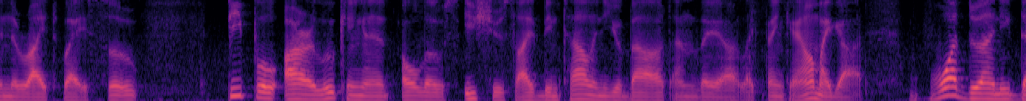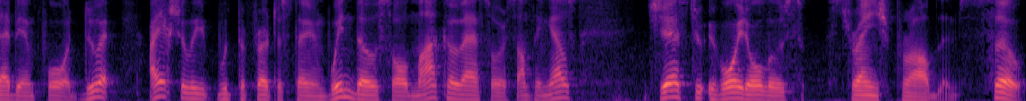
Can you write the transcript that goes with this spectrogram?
in the right way. So people are looking at all those issues I've been telling you about and they are like thinking, oh my god, what do I need Debian for? Do I I actually would prefer to stay in Windows or Mac OS or something else just to avoid all those strange problems. So,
